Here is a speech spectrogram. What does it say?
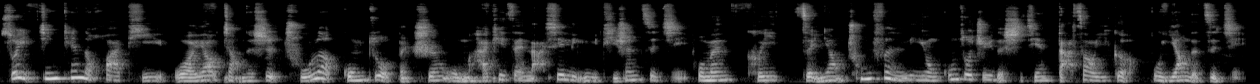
所以今天的话题，我要讲的是，除了工作本身，我们还可以在哪些领域提升自己？我们可以怎样充分利用工作之余的时间，打造一个不一样的自己？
